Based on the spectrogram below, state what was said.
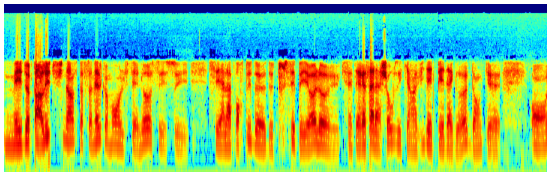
Mais de parler de finances personnelles comme on le fait là, c'est à la portée de, de tout CPA là, qui s'intéresse à la chose et qui a envie d'être pédagogue. Donc, euh, on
